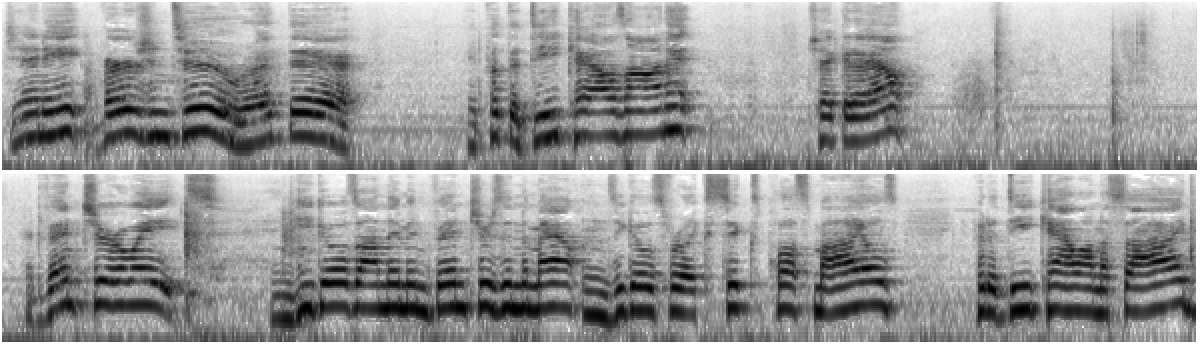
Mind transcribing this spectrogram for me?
Gen 8 version 2 right there. He put the decals on it. Check it out. Adventure awaits. And he goes on them adventures in the mountains. He goes for like six plus miles. Put a decal on the side.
